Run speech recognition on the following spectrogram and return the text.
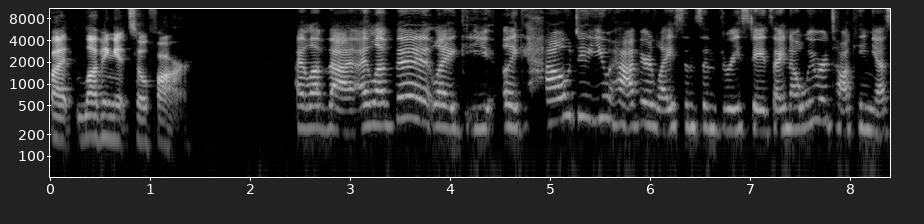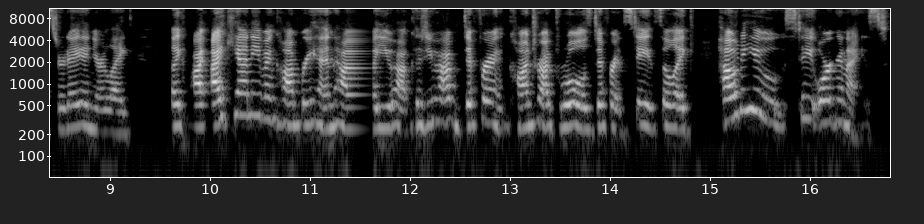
but loving it so far I love that. I love that. Like, you, like, how do you have your license in three states? I know we were talking yesterday, and you're like, like, I, I can't even comprehend how you have because you have different contract rules, different states. So, like, how do you stay organized?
